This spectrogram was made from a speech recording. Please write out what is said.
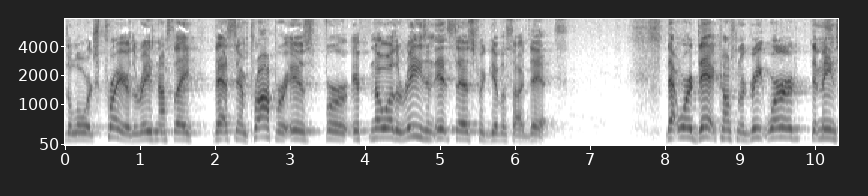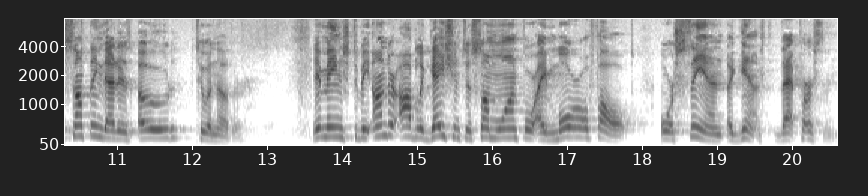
the Lord's Prayer. The reason I say that's improper is for, if no other reason, it says, Forgive us our debts. That word debt comes from a Greek word that means something that is owed to another. It means to be under obligation to someone for a moral fault or sin against that person.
